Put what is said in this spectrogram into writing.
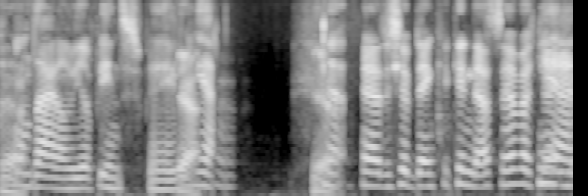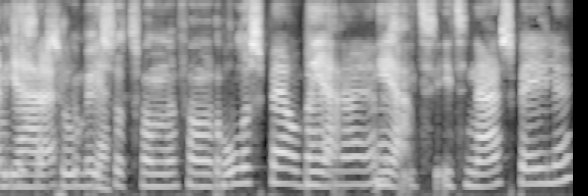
Ja. Om daar dan weer op in te spelen. Ja. Ja. Ja. Ja. Ja, dus je hebt denk ik inderdaad, hè, wat jij Ja, noemt, die is eigenlijk een een soort van, van rollenspel bijna. Ja, Hè? Dus ja. iets, iets naspelen. Je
